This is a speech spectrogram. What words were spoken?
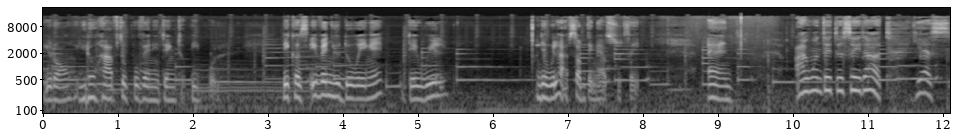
you know? You don't have to prove anything to people. Because even you doing it they will they will have something else to say. And I wanted to say that yes,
